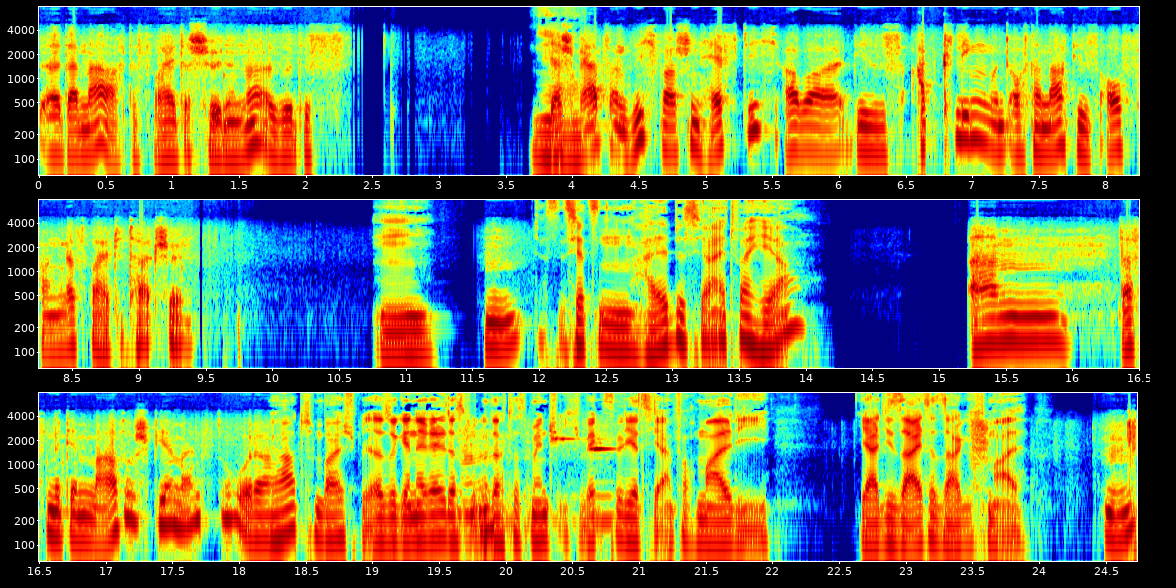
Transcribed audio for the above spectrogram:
äh, danach, das war halt das Schöne, ne? Also das, ja. Der Schmerz an sich war schon heftig, aber dieses Abklingen und auch danach dieses Auffangen, das war halt total schön. Mhm. Mhm. Das ist jetzt ein halbes Jahr etwa her? Ähm, das mit dem Maso-Spiel meinst du, oder? Ja, zum Beispiel. Also generell, dass mhm. du gesagt hast, Mensch, ich wechsle jetzt hier einfach mal die, ja, die Seite, sage ich mal. Mhm.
